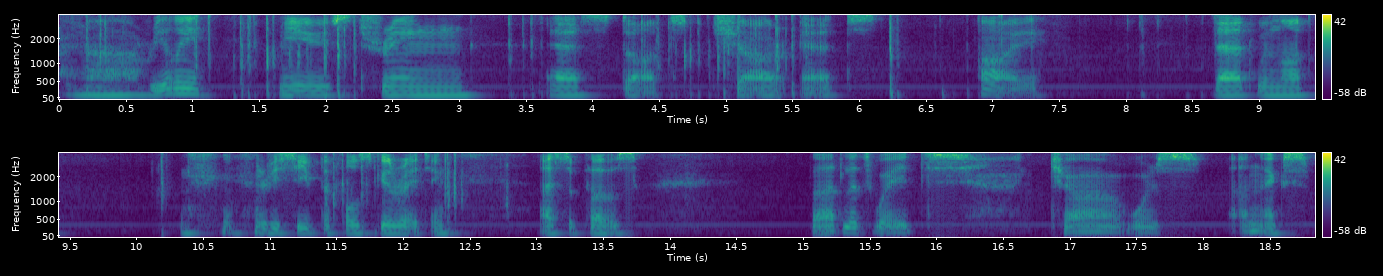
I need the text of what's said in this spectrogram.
uh, really new string s dot char at i. That will not receive the full skill rating I suppose. But let's wait. Char was unexpected.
